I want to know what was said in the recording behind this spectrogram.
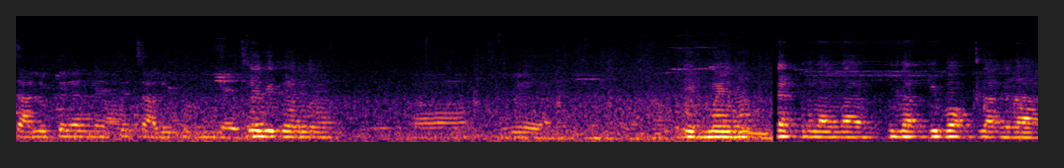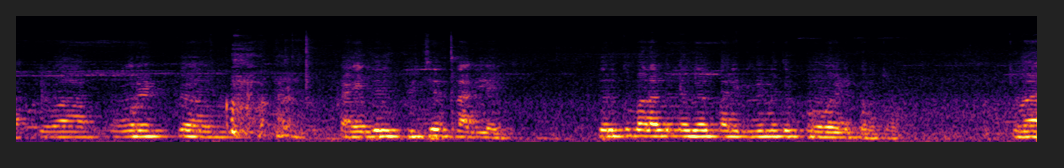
चालू केलेलं नाही ते चालू करून घ्यायचं. कधी करणार? अं, वेळ झाला एक महिना. ट्रॅक्टर लागला तुला की बॉक्स लागला किंवा ओव्हर एक काहीतरी फीचर्स लागले तर तुम्हाला मी नगरपालिकेमध्ये प्रोव्हाइड करतो. किंवा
